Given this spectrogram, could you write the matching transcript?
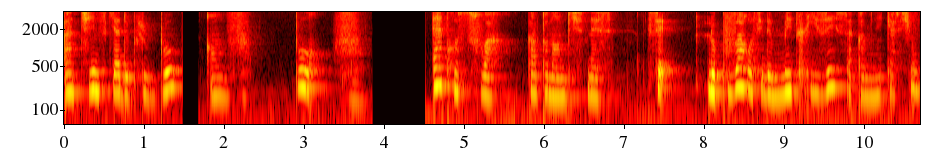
intime, ce qu'il y a de plus beau en vous, pour vous. Être soi quand on est en business, c'est le pouvoir aussi de maîtriser sa communication.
